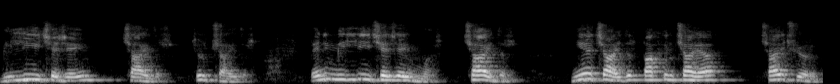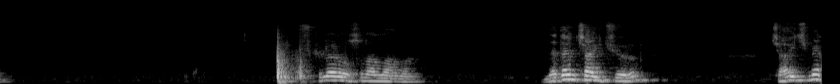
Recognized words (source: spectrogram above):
milli içeceğim çaydır. Türk çayıdır. Benim milli içeceğim var. Çaydır. Niye çaydır? Bakın çaya. Çay içiyorum. Şükürler olsun Allah'ıma. Neden çay içiyorum? Çay içmek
